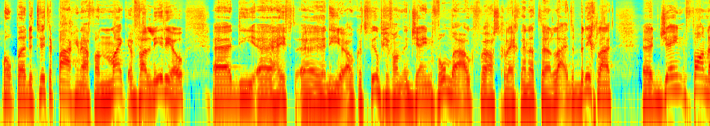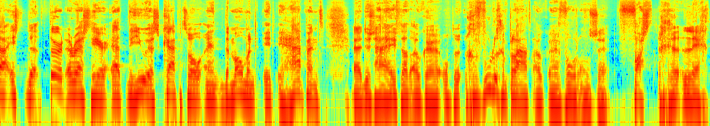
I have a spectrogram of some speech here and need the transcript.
op eh, de Twitterpagina van Mike Valerio. Die heeft hier ook het filmpje van Jane Fonda ook vastgelegd. En dat, het bericht luidt... Jane Fonda is the third arrest here at the US Capitol... and the moment it happened. Dus hij heeft dat ook op de gevoelige plaat ook voor ons vastgelegd.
